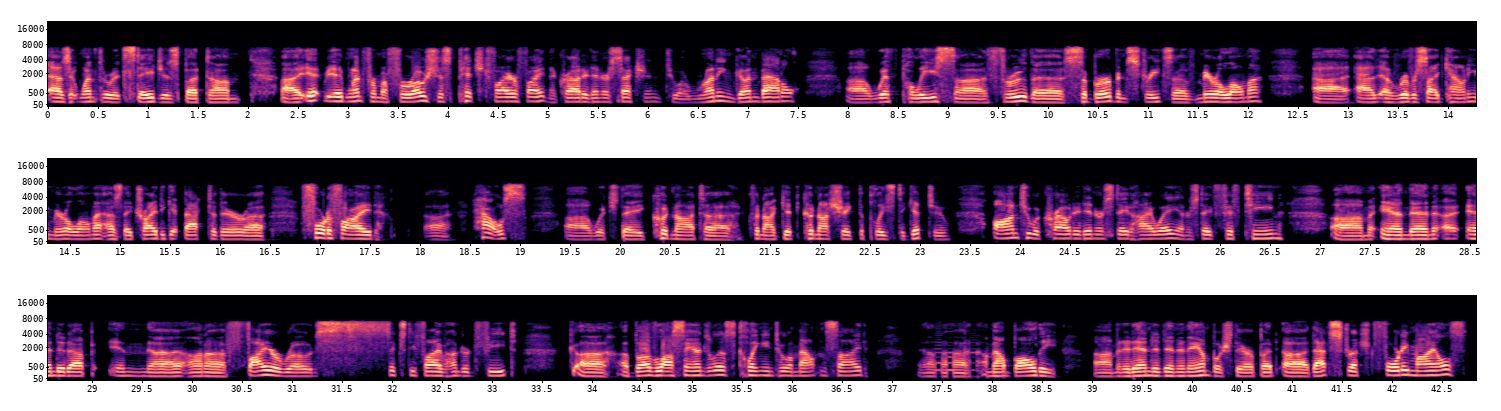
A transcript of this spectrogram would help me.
as it went through its stages, but um, uh, it, it went from a ferocious pitched firefight in a crowded intersection to a running gun battle uh, with police uh, through the suburban streets of Mira Loma. Uh, at, Riverside County, Mira Loma, as they tried to get back to their uh, fortified house uh, which they could not uh, could not get could not shake the police to get to, onto a crowded interstate highway, Interstate 15, um, and then uh, ended up in uh, on a fire road 6,500 feet uh, above Los Angeles, clinging to a mountainside, Mount Baldy, um, and it ended in an ambush there. But that stretched 40 miles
